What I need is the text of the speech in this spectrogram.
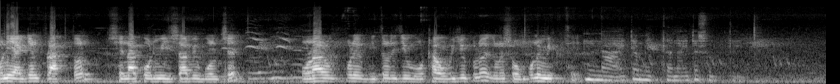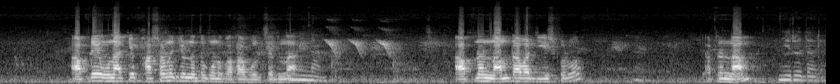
উনি একজন প্রাক্তন সেনাকর্মী হিসাবে বলছেন ওনার উপরে ভিতরে যে ওঠা অভিযোগগুলো এগুলো সম্পূর্ণ মিথ্যে। না এটা মিথ্যা না এটা সত্যি। আপনি ওনাকে ফাঁসানোর জন্য তো কোনো কথা বলছেন না? আপনার নামটা আবার জিজ্ঞেস করব? আপনার নাম? নিরোদারা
